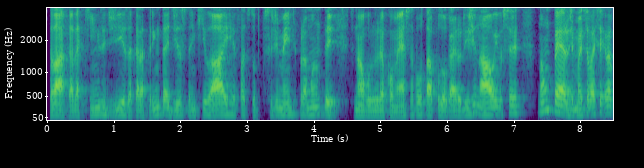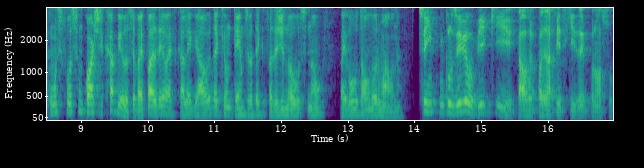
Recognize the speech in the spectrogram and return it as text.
sei lá, a cada 15 dias, a cada 30 dias você tem que ir lá e refazer todo o procedimento para manter. Senão a gordura começa a voltar para o lugar original e você não perde, mas você vai ser é como se fosse um corte de cabelo. Você vai fazer, vai ficar legal e daqui a um tempo você vai ter que fazer de novo, senão vai voltar ao normal, né? Sim, inclusive eu vi que estava fazendo a pesquisa para o nosso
